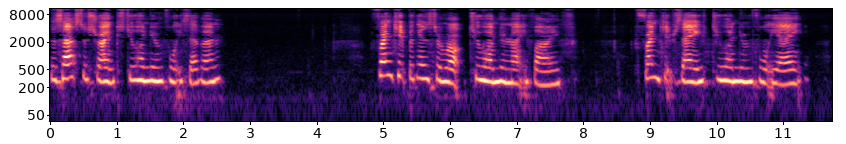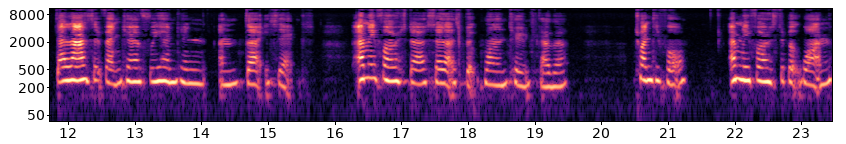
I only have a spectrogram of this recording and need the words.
Disaster Strikes 247, Friendship Begins to Rock 295, Friendship Saved 248, Their Last Adventure 336, Emily Forrester, so that's book 1 and 2 together, 24. Emily Forrester Book 1,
